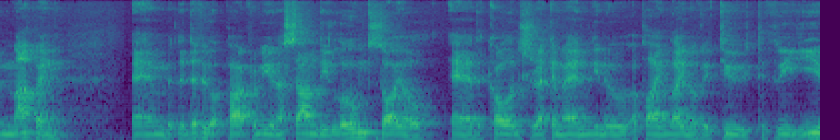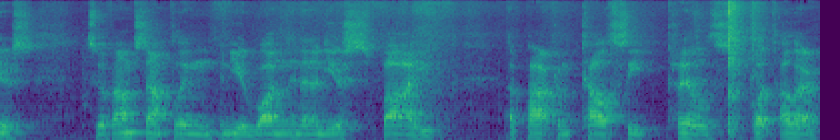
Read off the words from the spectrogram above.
the mapping. Um, but the difficult part for me on a sandy loam soil, uh, the college recommend you know applying lime every two to three years. So if I'm sampling in year one and then in year five, apart from Calciprills, what other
